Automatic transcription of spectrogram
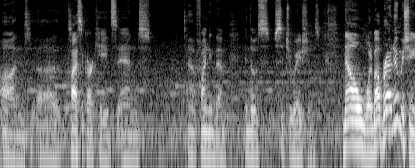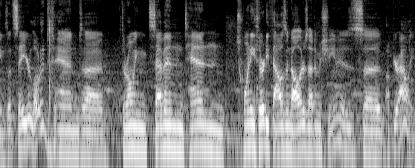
on uh, classic arcades and uh, finding them in those situations. Now, what about brand new machines? Let's say you're loaded and uh, throwing seven, ten, twenty, thirty thousand dollars at a machine is uh, up your alley,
